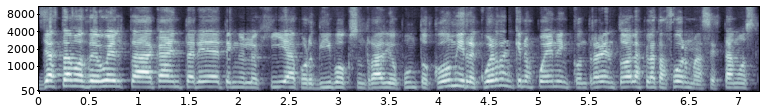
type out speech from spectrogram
Ya estamos de vuelta acá en Tarea de Tecnología por divoxradio.com y recuerden que nos pueden encontrar en todas las plataformas. Estamos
